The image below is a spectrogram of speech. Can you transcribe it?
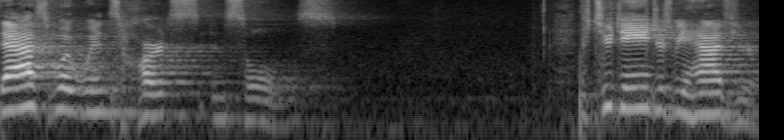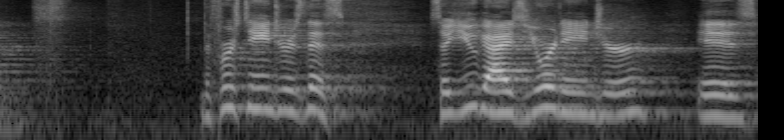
That's what wins hearts and souls. There's two dangers we have here. The first danger is this. So, you guys, your danger is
